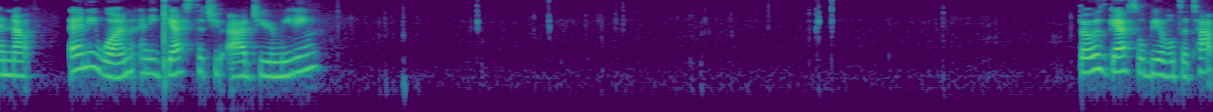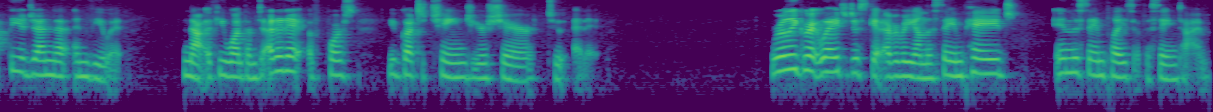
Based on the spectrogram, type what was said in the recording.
And now anyone, any guest that you add to your meeting, those guests will be able to tap the agenda and view it. Now, if you want them to edit it, of course, you've got to change your share to edit. Really great way to just get everybody on the same page, in the same place at the same time.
